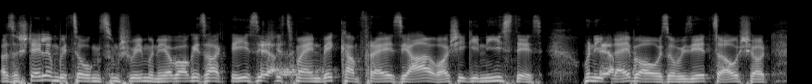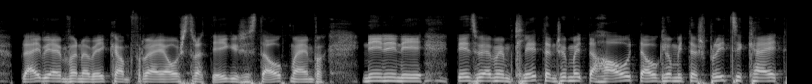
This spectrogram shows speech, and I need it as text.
also Stellung bezogen zum Schwimmen. Ich habe auch gesagt, das ist ja. jetzt mein wettkampffreies Jahr, weißt, ich genieße das. Und ich ja. bleibe auch, so wie es jetzt ausschaut, bleibe einfach noch wettkampffrei, auch strategisch, es taugt mir einfach. Nee, nee, nee, das wäre mit dem Klettern schon mit der Haut, auch mit der Spritzigkeit,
